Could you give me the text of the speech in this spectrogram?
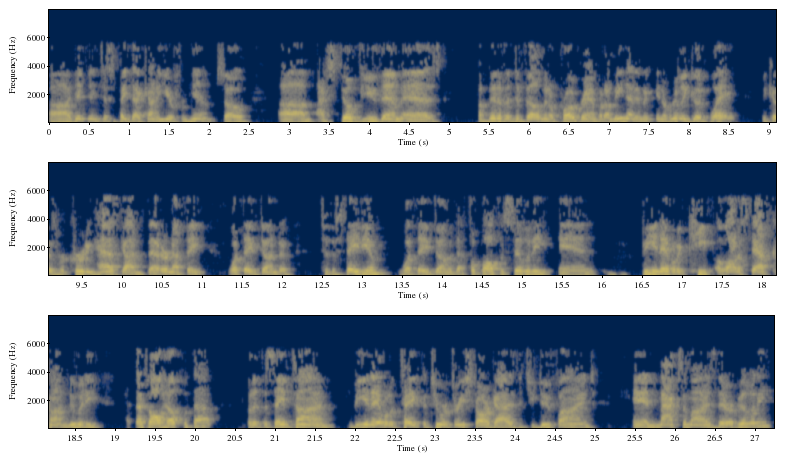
Uh, I didn't anticipate that kind of year from him. So um, I still view them as a bit of a developmental program, but I mean that in a, in a really good way because recruiting has gotten better. And I think what they've done to, to the stadium, what they've done with that football facility, and being able to keep a lot of staff continuity, that's all helped with that. But at the same time, being able to take the two or three star guys that you do find and maximize their ability,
